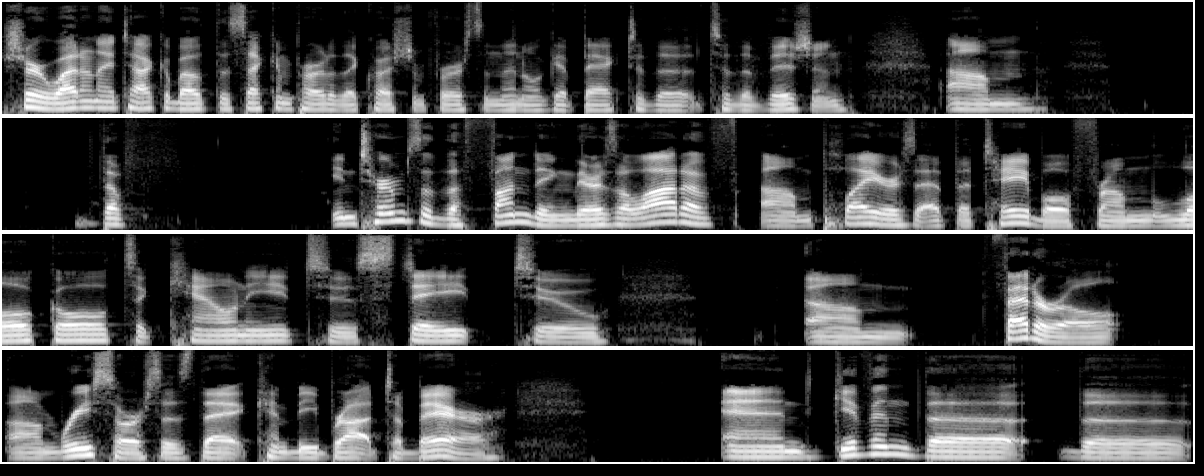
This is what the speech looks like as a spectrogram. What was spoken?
Sure. Why don't I talk about the second part of the question first, and then I'll get back to the to the vision. Um, the in terms of the funding, there's a lot of um, players at the table, from local to county to state to um, federal um, resources that can be brought to bear and given the the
